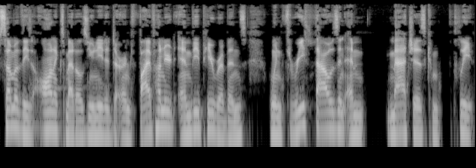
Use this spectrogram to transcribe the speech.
some of these Onyx medals, you needed to earn 500 MVP ribbons, win 3,000 M- matches, complete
